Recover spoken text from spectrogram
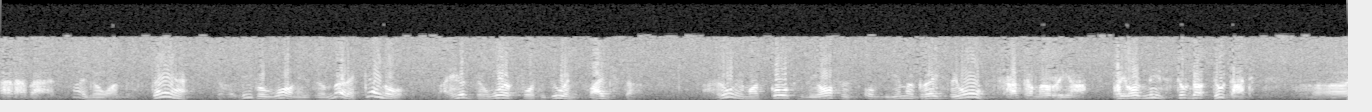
very bad. I don't understand. The little one is Americano. I have the work for to do in Flagstaff. I only must go to the office of the immigration. Oh, Santa Maria, by all means, do not do that. Ah,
